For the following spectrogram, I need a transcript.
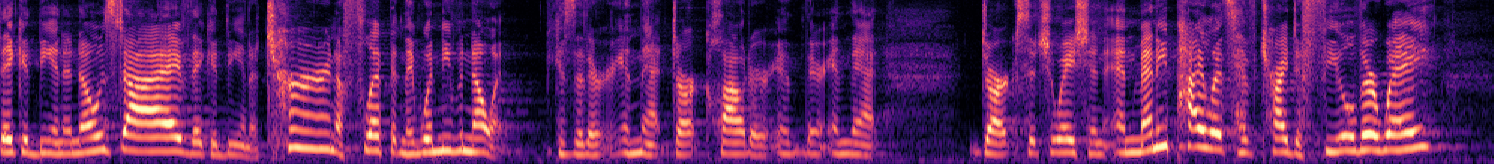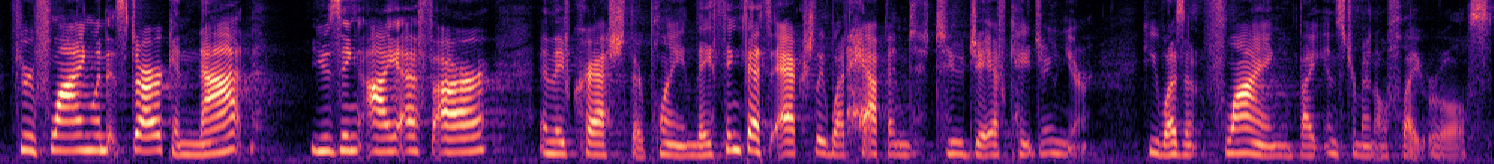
they could be in a nosedive, they could be in a turn, a flip, and they wouldn't even know it because they're in that dark cloud or they're in that dark situation. And many pilots have tried to feel their way through flying when it's dark and not using IFR, and they've crashed their plane. They think that's actually what happened to JFK Jr. He wasn't flying by instrumental flight rules.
